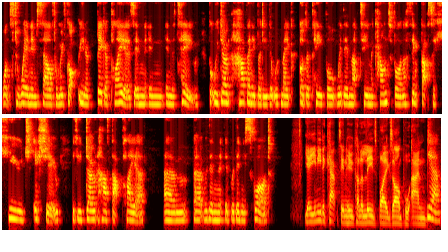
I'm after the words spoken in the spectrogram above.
wants to win himself, and we've got you know bigger players in in in the team, but we don't have anybody that would make other people within that team accountable. And I think that's a huge issue if you don't have that player um, uh, within the, within your squad. Yeah, you need a captain who kind of leads by example and, yeah.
